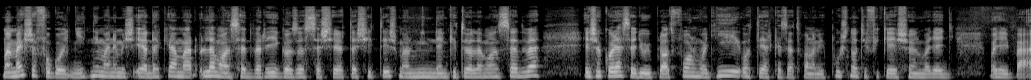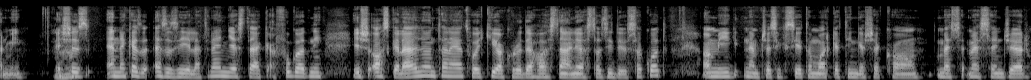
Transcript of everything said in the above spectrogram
már meg se fogod nyitni, már nem is érdekel, már le van szedve rég az összes értesítés, már mindenkitől le van szedve, és akkor lesz egy új platform, hogy jé, ott érkezett valami push notification, vagy egy, vagy egy bármi. Uh-huh. És ez, ennek ez, ez az életrendje, ezt el kell fogadni, és azt kell eldöntened, hogy ki akarod-e használni azt az időszakot, amíg nem cseszik szét a marketingesek a messenger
